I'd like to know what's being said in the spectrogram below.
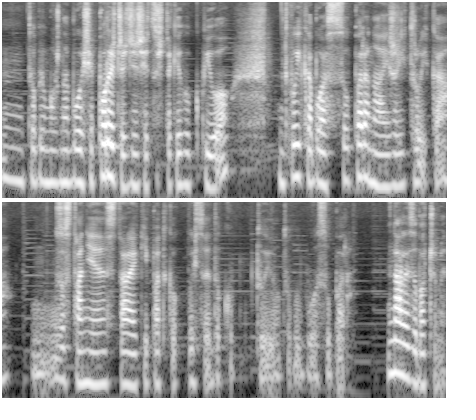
Mm, to by można było się poryczyć, że się coś takiego kupiło. Dwójka była super, no a jeżeli trójka mm, zostanie stara ekipa, tylko kogoś sobie dokupują, to by było super. No ale zobaczymy.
